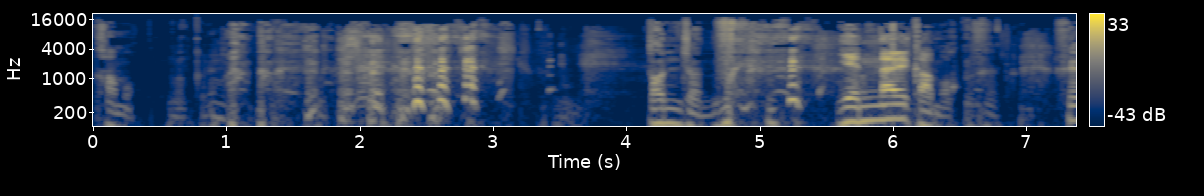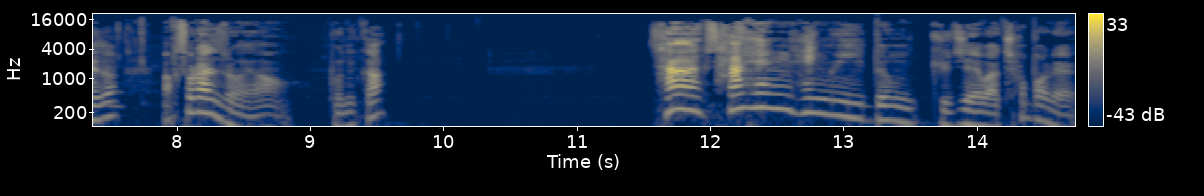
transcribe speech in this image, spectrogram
감옥. 어, 그래. 던전. 옛날 감옥. 그래서 막 소란스러워요. 보니까 사, 사행 행위 등 규제와 처벌에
